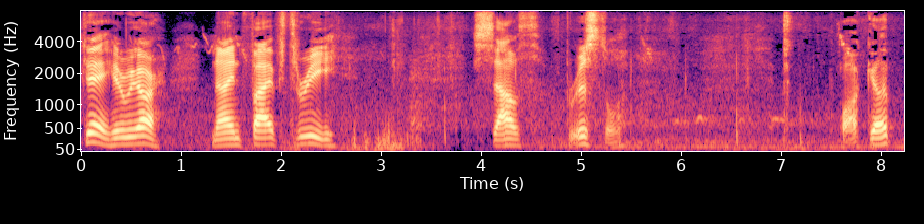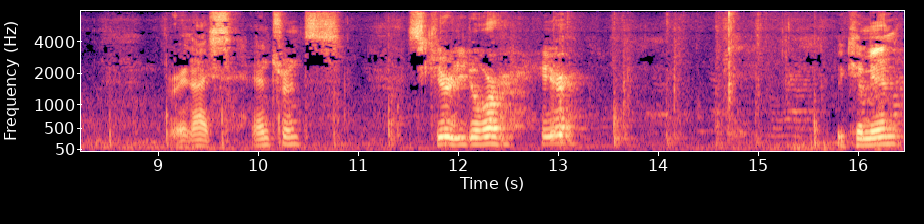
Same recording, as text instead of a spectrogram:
Okay, here we are, 953 South Bristol. Walk up, very nice entrance, security door here. We come in,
